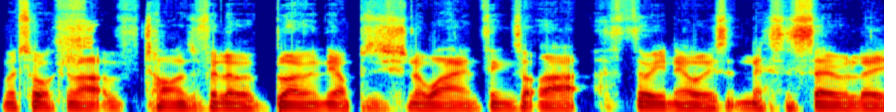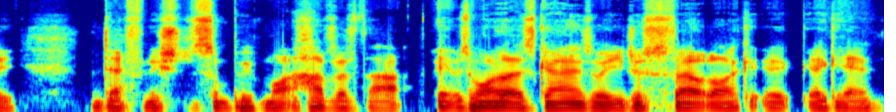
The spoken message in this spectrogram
we're talking about times Villa have blown the opposition away and things like that. 3 0 isn't necessarily the definition some people might have of that. It was one of those games where you just felt like, it, again,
